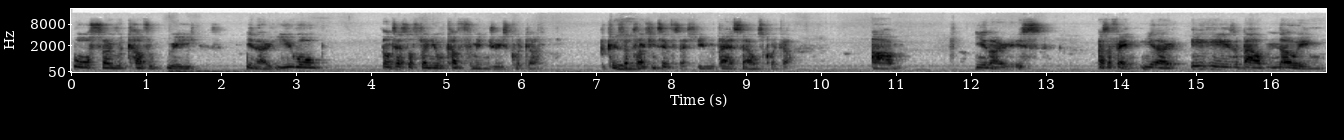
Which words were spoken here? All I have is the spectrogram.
also recovery. You know, you will, on testosterone, you'll recover from injuries quicker because of protein synthesis. You repair cells quicker. Um, you know, it's as a thing, you know, it is about knowing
